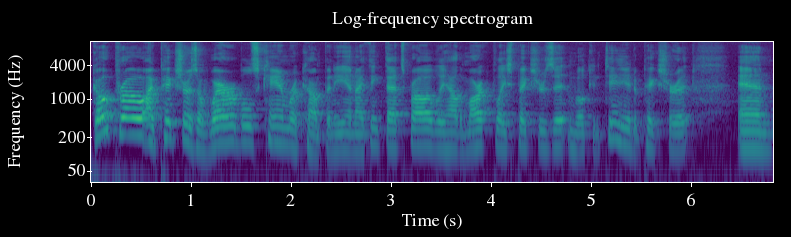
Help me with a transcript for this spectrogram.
GoPro, I picture as a wearables camera company, and I think that's probably how the marketplace pictures it, and will continue to picture it. And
